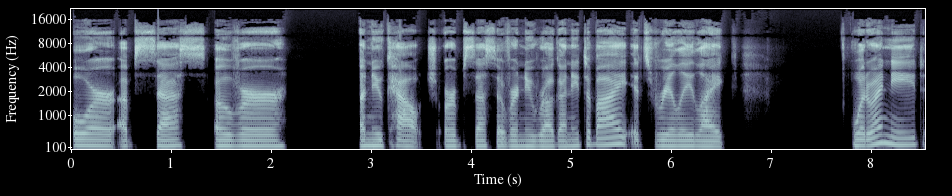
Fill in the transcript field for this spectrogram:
or obsess over a new couch or obsess over a new rug I need to buy. It's really like what do I need?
